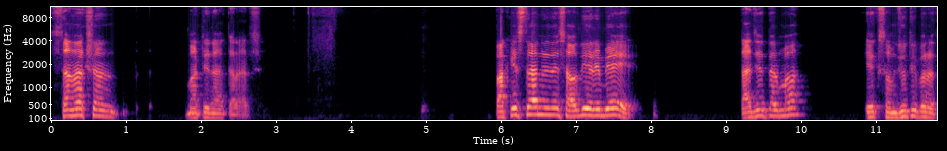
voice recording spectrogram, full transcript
સંરક્ષણ માટેના કરાર છે. પાકિસ્તાન અને સાઉદી અરેબિયાએ તાજેતરમાં એક સમજૂતી પર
